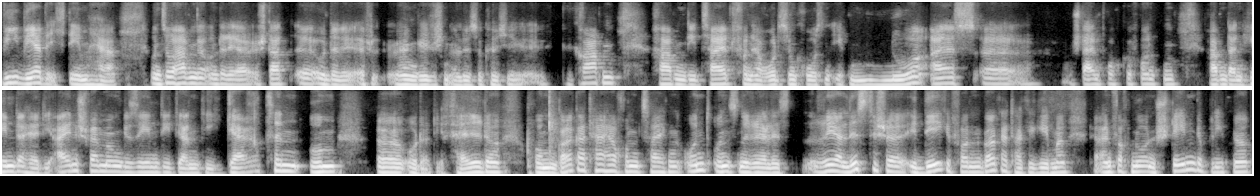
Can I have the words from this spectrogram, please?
Wie werde ich dem Herr? Und so haben wir unter der Stadt, äh, unter der evangelischen Erlöserkirche gegraben, haben die Zeit von Herodes dem Großen eben nur als äh, Steinbruch gefunden, haben dann hinterher die Einschwemmung gesehen, die dann die Gärten um äh, oder die Felder um Golgatha herum zeigen und uns eine realistische Idee von Golgatha gegeben haben, der einfach nur ein stehen gebliebener,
